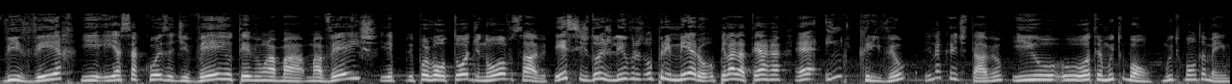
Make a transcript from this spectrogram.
viver e, e essa coisa de veio, teve uma, uma, uma vez e depois voltou de novo, sabe? Esses dois livros, o primeiro, O Pilar da Terra, é incrível, inacreditável, e o, o outro é muito bom, muito bom também.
